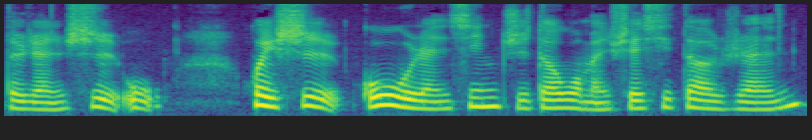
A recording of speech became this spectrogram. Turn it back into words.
的人事物，会是鼓舞人心、值得我们学习的人，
